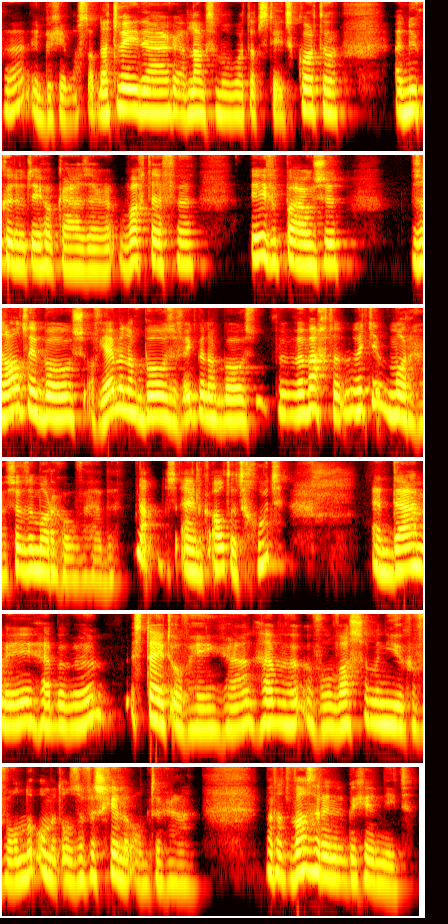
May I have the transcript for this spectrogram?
hè, in het begin was dat na twee dagen en langzamer wordt dat steeds korter. En nu kunnen we tegen elkaar zeggen, wacht even, even pauze. We zijn altijd boos, of jij bent nog boos, of ik ben nog boos. We, wachten, weet je, morgen, zullen we er morgen over hebben. Nou, dat is eigenlijk altijd goed. En daarmee hebben we, tijd overheen gegaan, hebben we een volwassen manier gevonden om met onze verschillen om te gaan. Maar dat was er in het begin niet.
